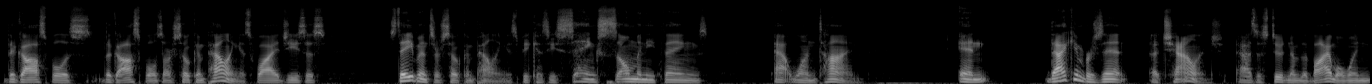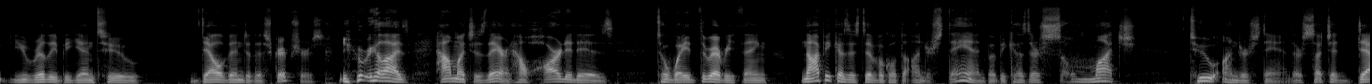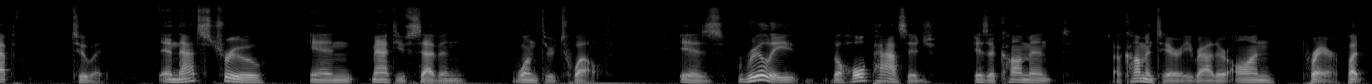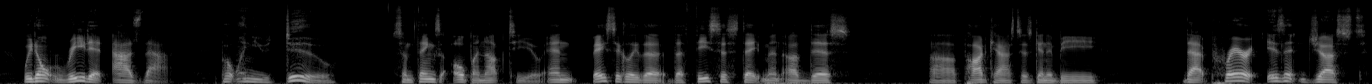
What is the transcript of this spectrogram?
the gospel is the gospels are so compelling. It's why Jesus statements are so compelling. Is because he's saying so many things at one time. And that can present a challenge as a student of the Bible when you really begin to delve into the scriptures. You realize how much is there and how hard it is to wade through everything, not because it's difficult to understand, but because there's so much to understand. There's such a depth to it. And that's true in Matthew 7 1 through 12. Is really the whole passage is a comment, a commentary rather, on prayer. But we don't read it as that. But when you do, some things open up to you. And basically, the, the thesis statement of this uh, podcast is going to be that prayer isn't just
